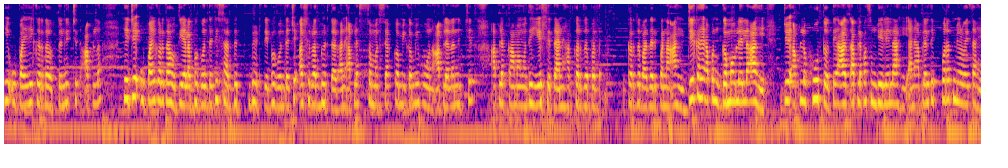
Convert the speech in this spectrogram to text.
हे उपायही करत आहोत. तर निश्चित आपलं हे जे उपाय करत आहोत याला भगवंताची साथ भेट भेटते. भगवंताचे आशीर्वाद भेटतात आणि आपल्या समस्या कमी कमी होऊन आपल्याला निश्चित आपल्या कामामध्ये यश येतं आणि हा कर्ज कर्जबाजारीपणा आहे. जे काही आपण गमवलेलं आहे जे आपलं होतं ते आज आपल्यापासून गेलेलं आहे आणि आपल्याला ते परत मिळवायचं आहे.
